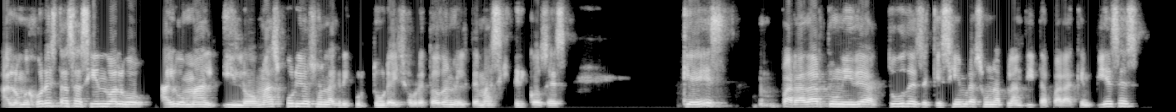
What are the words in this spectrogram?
a lo mejor estás haciendo algo, algo mal. Y lo más curioso en la agricultura y sobre todo en el tema cítricos es que es, para darte una idea, tú desde que siembras una plantita para que empieces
